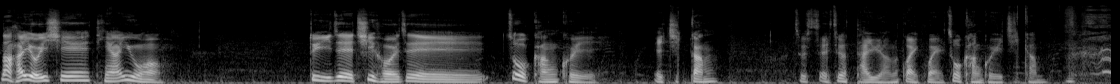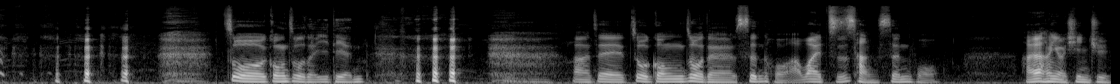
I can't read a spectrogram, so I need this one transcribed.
那还有一些听友哦，对于这气候这做工课的一天，这这这个台语好像怪怪，做工课的一天，做工作的一天，啊，这做工作的生活啊，外职场生活好像很有兴趣，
